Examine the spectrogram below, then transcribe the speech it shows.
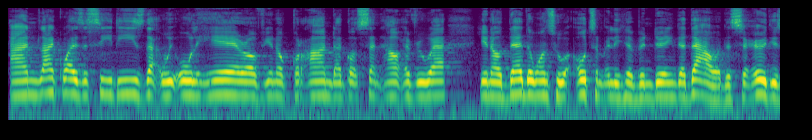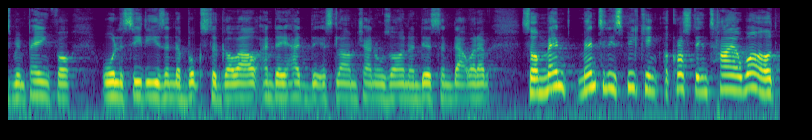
And likewise, the CDs that we all hear of, you know, Quran that got sent out everywhere, you know, they're the ones who ultimately have been doing the da'wah. The Saudi's been paying for all the CDs and the books to go out, and they had the Islam channels on and this and that, whatever. So, men- mentally speaking, across the entire world,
